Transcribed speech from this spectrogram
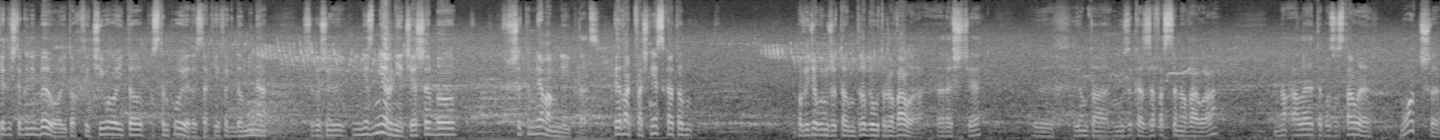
kiedyś tego nie było i to chwyciło i to postępuje. To jest taki efekt domina, z czego się niezmiernie cieszę, bo przy tym ja mam mniej pracy. Ewa Kwaśniewska to powiedziałbym, że tą drogę utorowała reszcie. Y, Ją ta muzyka zafascynowała. No ale te pozostałe młodsze,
